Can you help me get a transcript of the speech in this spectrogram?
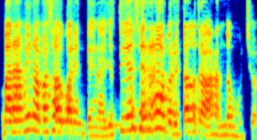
para mí no ha pasado cuarentena. Yo estoy encerrada, pero he estado trabajando mucho.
